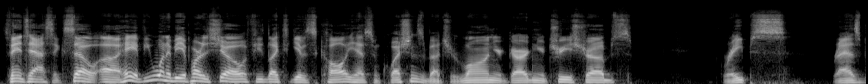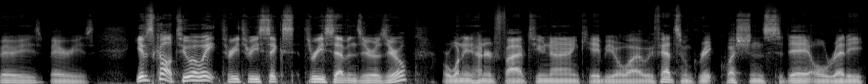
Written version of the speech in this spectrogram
It's fantastic. So, uh, hey, if you want to be a part of the show, if you'd like to give us a call, you have some questions about your lawn, your garden, your trees, shrubs, grapes, raspberries, berries, give us a call 208 336 3700 or 1 800 529 KBOI. We've had some great questions today already.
